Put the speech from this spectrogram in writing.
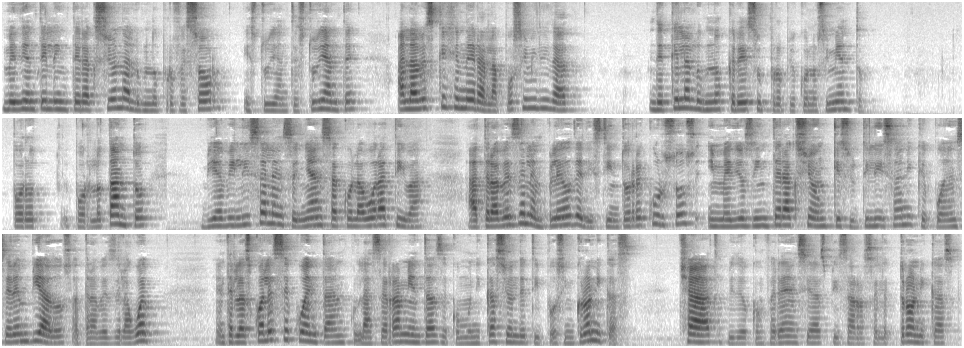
mediante la interacción alumno-profesor, estudiante-estudiante, a la vez que genera la posibilidad de que el alumno cree su propio conocimiento. Por, lo tanto, viabiliza la enseñanza colaborativa a través del empleo de distintos recursos y medios de interacción que se utilizan y que pueden ser enviados a través de la web entre las cuales se cuentan las herramientas de comunicación de tipo sincrónicas, chat, videoconferencias, pizarras electrónicas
